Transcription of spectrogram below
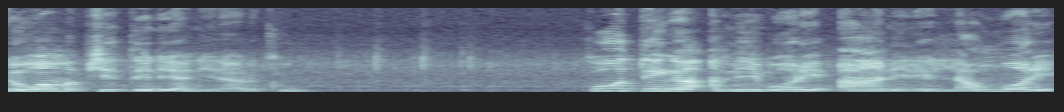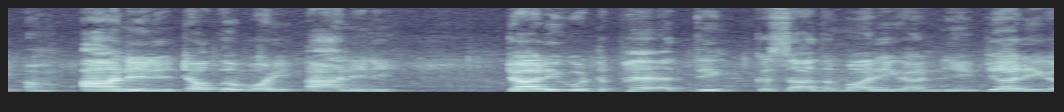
လုံးဝမဖြစ်သင့်တဲ့အနေအထားတစ်ခုကိုယ်အတင်းကအမြင်ဘောတွေအားနေတယ်လောင်းဘောတွေအားနေတယ်တောက်ဘက်ဘောတွေအားနေတယ်ဒါတွေကိုတစ်ဖက်အသစ်ကစားသမားတွေကနေပြတွေက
